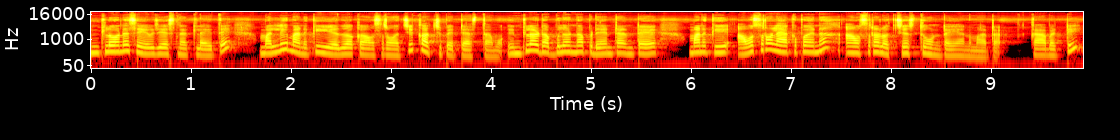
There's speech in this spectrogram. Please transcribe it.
ఇంట్లోనే సేవ్ చేసినట్లయితే మళ్ళీ మనకి ఏదో ఒక అవసరం వచ్చి ఖర్చు పెట్టేస్తాము. ఇంట్లో డబ్బులు ఉన్నప్పుడు ఏంటంటే మనకి అవసరం లేకపోయినా అవసరాలు వచ్చేస్తూ ఉంటాయి అన్నమాట కాబట్టి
